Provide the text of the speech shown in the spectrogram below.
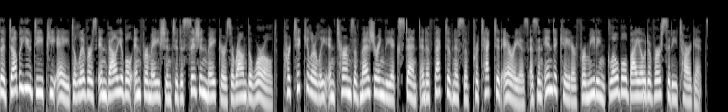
The WDPA delivers invaluable information to decision-makers around the world, particularly in terms of measuring the extent and effectiveness of protected areas as an indicator for meeting global biodiversity targets.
